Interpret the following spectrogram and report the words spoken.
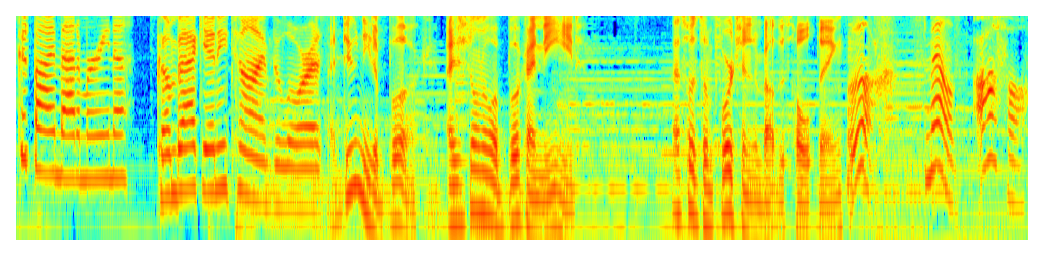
Goodbye, Madame Marina. Come back anytime, Delores. I do need a book. I just don't know what book I need. That's what's unfortunate about this whole thing. Ugh, smells awful.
